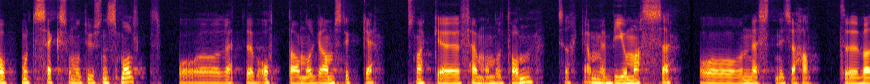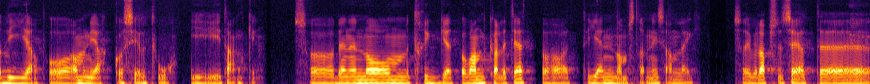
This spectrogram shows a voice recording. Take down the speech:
opp mot 600 000 smolt på rett over 800 gram stykket. Snakker 500 tonn ca. med biomasse, og nesten ikke hatt Eh, verdier på ammoniakk og CO2 i, tanken. Så det er en enorm trygghet på vannkvalitet å ha et gjennomstrømningsanlegg. Så jeg vil absolutt si at uh,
